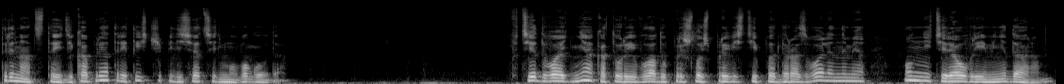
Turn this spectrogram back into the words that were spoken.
13 декабря 3057 года. В те два дня, которые Владу пришлось провести под развалинами, он не терял времени даром.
